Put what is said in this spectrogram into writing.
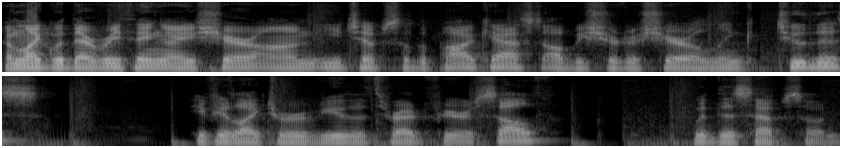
And like with everything I share on each episode of the podcast, I'll be sure to share a link to this if you'd like to review the thread for yourself with this episode.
